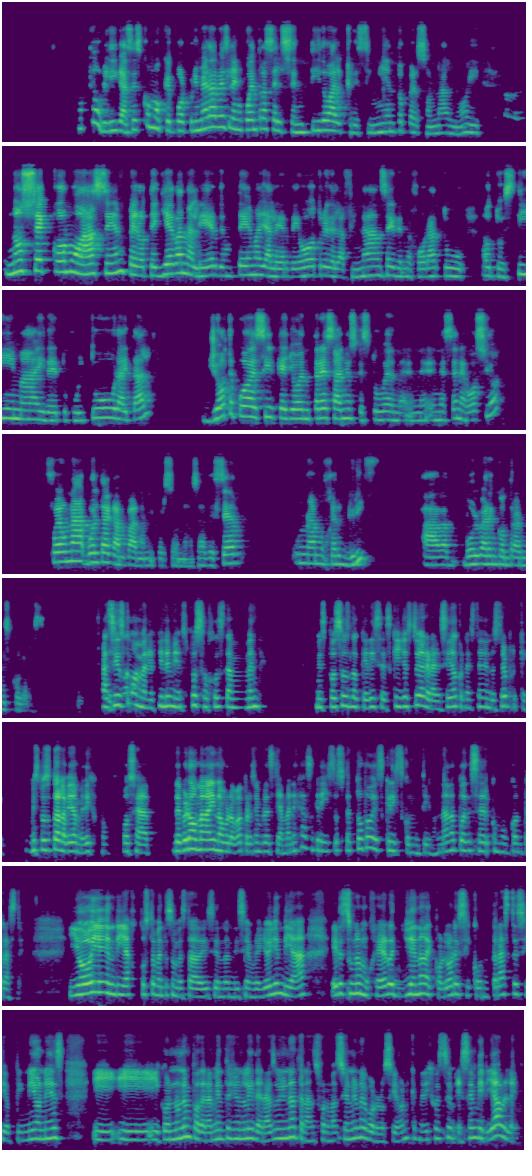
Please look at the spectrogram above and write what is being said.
no te obligas, es como que por primera vez le encuentras el sentido al crecimiento personal, ¿no? Y no sé cómo hacen, pero te llevan a leer de un tema y a leer de otro y de la finanza y de mejorar tu autoestima y de tu cultura y tal. Yo te puedo decir que yo en tres años que estuve en, ese negocio, fue una vuelta de campana mi persona, o sea, de ser una mujer gris a volver a encontrar mis colores. Así es como me define mi esposo, justamente. Mi esposo es lo que dice, es que yo estoy agradecido con esta industria porque mi esposo toda la vida me dijo, o sea, de broma y no broma, pero siempre decía, manejas gris, o sea, todo es gris contigo, nada puede ser como un contraste. Y hoy en día, justamente eso me estaba diciendo en diciembre, y hoy en día eres una mujer llena de colores y contrastes y opiniones y, con un empoderamiento y un liderazgo y una transformación y una evolución que me dijo es, es envidiable.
